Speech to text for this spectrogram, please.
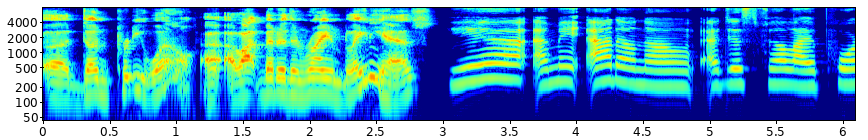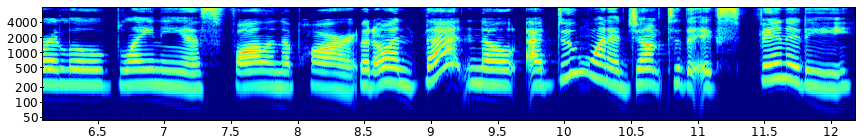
uh, done pretty well. Uh, a lot better than Ryan Blaney has. Yeah, I mean, I don't know. I just feel like poor little Blaney is falling apart. But on that note, I do want to jump to the Xfinity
